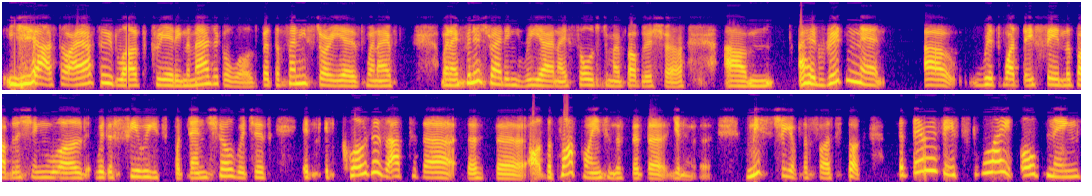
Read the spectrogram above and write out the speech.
yeah, so I absolutely loved creating the magical world. But the funny story is when I, when I finished writing Rea and I sold it to my publisher, um, I had written it uh, with what they say in the publishing world with a series potential, which is it, it closes up to the the the, all the plot points and the, the, the you know the mystery of the first book, but there is a slight opening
